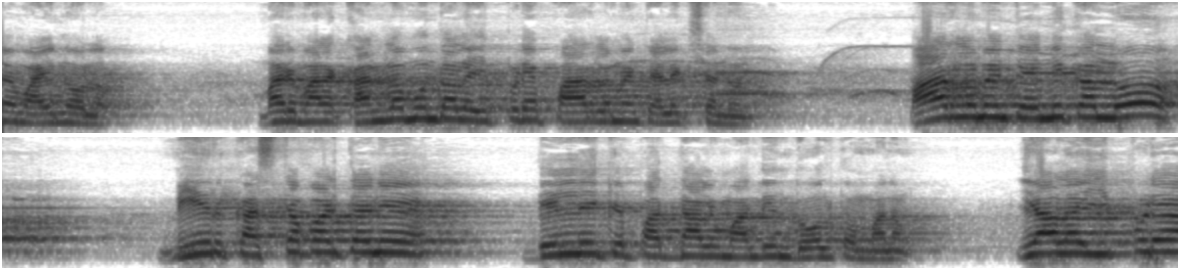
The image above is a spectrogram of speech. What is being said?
మేము అయినోళ్ళం. మరి మన కండ్ల ముందల ఇప్పుడే పార్లమెంట్ ఎలక్షన్ ఉంది. పార్లమెంట్ ఎన్నికల్లో మీరు కష్టపడితేనే ఢిల్లీకి పద్నాలుగు మందిని దోలుతాం మనం. ఇవాళ ఇప్పుడే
